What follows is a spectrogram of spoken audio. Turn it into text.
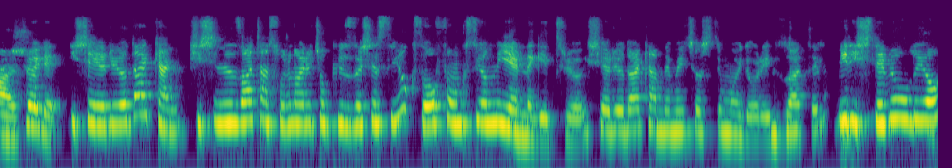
var. Şöyle işe yarıyor derken kişinin zaten sorunlarla çok yüzleşesi yoksa o fonksiyonunu yerine getiriyor. İşe yarıyor derken demeye çalıştığım oydu orayı düzeltelim. Bir işlevi oluyor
